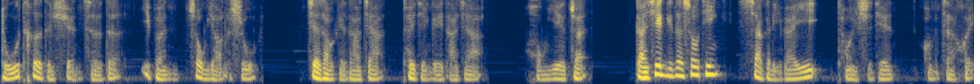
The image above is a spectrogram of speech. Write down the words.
独特的选择的一本重要的书，介绍给大家，推荐给大家《红叶传》。感谢您的收听，下个礼拜一同一时间我们再会。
